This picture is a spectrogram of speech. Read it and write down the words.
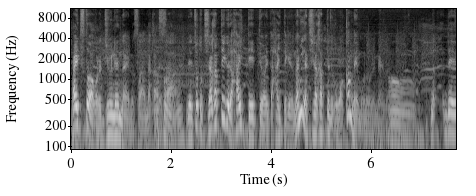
あいつとはこれ10年来のさ中でさ、ね。でちょっと散らかっていくけど入ってって言われて入ったけど何が散らかってんのか分かんないもんね。俺ねで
